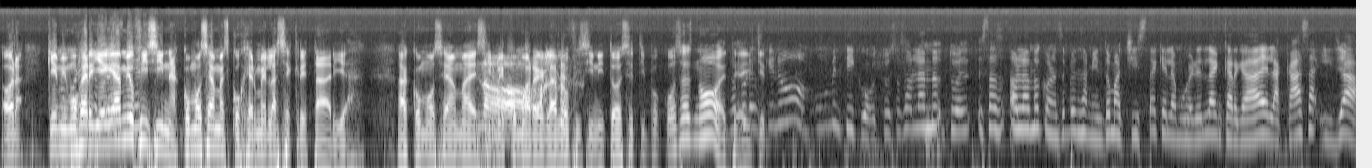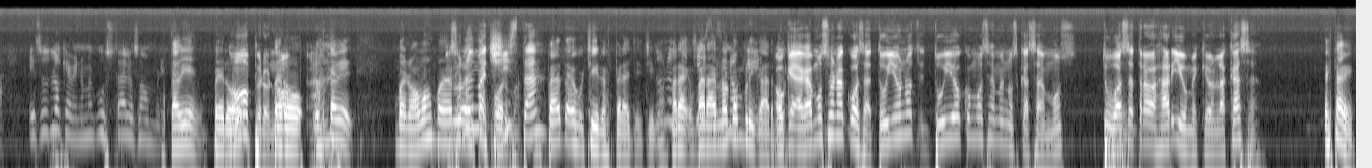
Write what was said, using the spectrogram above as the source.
Ahora, que mi mujer pero llegue a mi oficina, ¿cómo se llama? Escogerme la secretaria. A cómo se llama, decirme No. cómo arreglar la oficina y todo ese tipo de cosas. No, No, pero es que- no, un momentico, tú estás hablando, tú estás hablando con ese pensamiento machista que la mujer es la encargada de la casa y ya. Eso es lo que a mí no me gusta de los hombres. Está bien, pero... No, pero no. Ah. Está bien. Bueno, vamos a ponerlo Eso no de es esta forma. machista. Espérate, chino, espérate, chino. No, no para, machista, para no sino que- complicarte. Ok, hagamos una cosa. Tú y yo, no, tú y yo ¿cómo se llama? Nos casamos. Tú vas a trabajar y yo me quedo en la casa. Está bien.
